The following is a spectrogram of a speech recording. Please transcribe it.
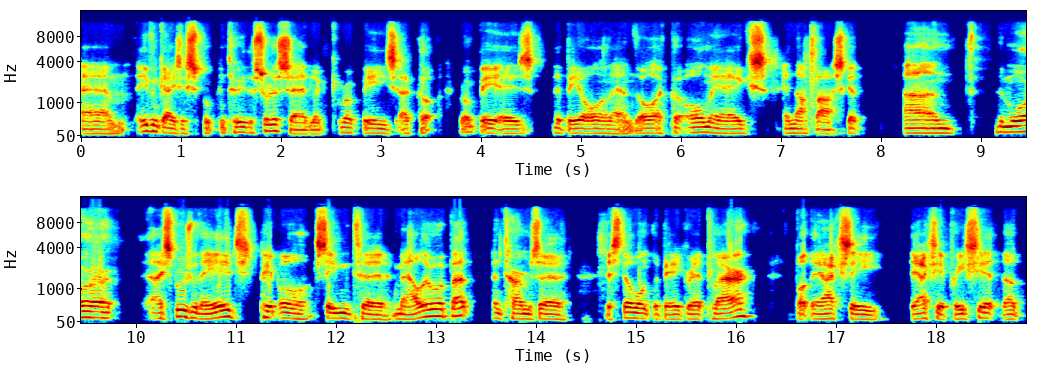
um, even guys I've spoken to, they've sort of said like rugby's. I put rugby is the be all and end all. I put all my eggs in that basket, and the more I suppose with age, people seem to mellow a bit in terms of they still want to be a great player, but they actually they actually appreciate that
